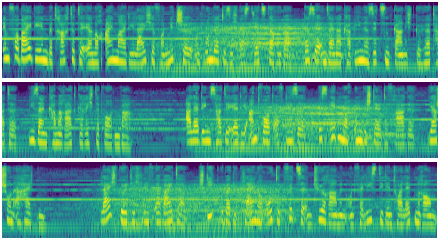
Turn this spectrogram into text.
Im Vorbeigehen betrachtete er noch einmal die Leiche von Mitchell und wunderte sich erst jetzt darüber, dass er in seiner Kabine sitzend gar nicht gehört hatte, wie sein Kamerad gerichtet worden war. Allerdings hatte er die Antwort auf diese, bis eben noch ungestellte Frage, ja schon erhalten. Gleichgültig lief er weiter, stieg über die kleine rote Pfütze im Türrahmen und verließ die den Toilettenraum,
